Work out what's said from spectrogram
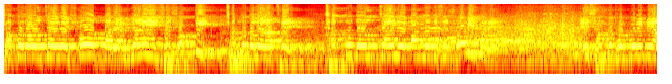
ছাত্রদল চাইলে সব পারে, আমি জানি সে শক্তি ছাত্রদলের আছে। ছাত্রদল চাইলে বাংলাদেশে সবই পারে। এই সংগঠন করে নিয়ে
